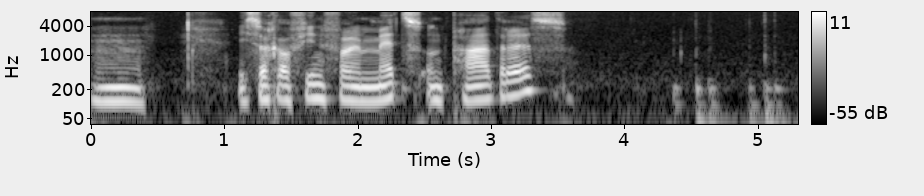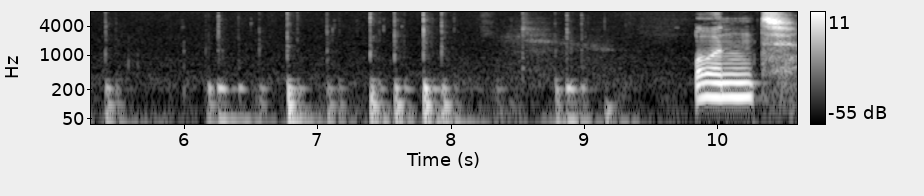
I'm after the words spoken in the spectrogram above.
Hm. Ich sage auf jeden Fall Mets und Padres. Und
